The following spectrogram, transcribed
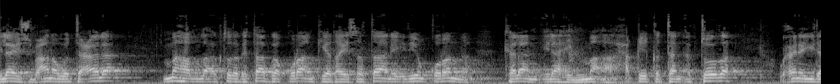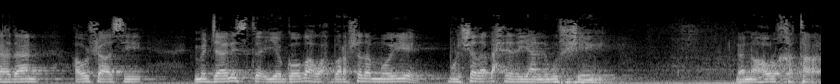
ilaahay subxaanaه wa tacaala ma hadla agtooda kitaabka qur-aankeed haysataanee idiin qoranna kalaam ilaahay ma aha xaqiiqatan agtooda waxayna yidhaahdaan hawshaasi majaalista iyo goobaha waxbarashada mooyeen bulshada dhexdeeda yaan lagu sheegin lanna hawl khatara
